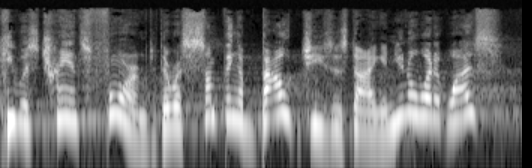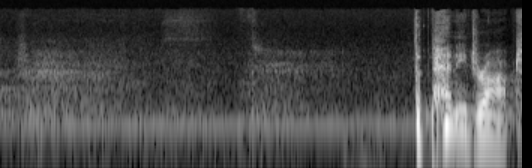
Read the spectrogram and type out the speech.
he was transformed. There was something about Jesus dying, and you know what it was? The penny dropped.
